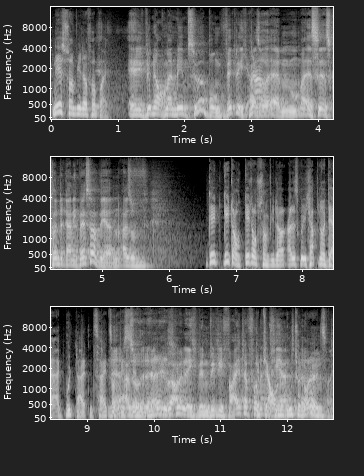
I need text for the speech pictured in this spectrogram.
Nee, ist schon wieder vorbei. Äh, Ich bin auf meinem Lebenshöhepunkt, wirklich. Also ähm, es, es könnte gar nicht besser werden. Also, Geht, geht, auch, geht auch schon wieder. Alles gut. Ich habe nur der guten alten Zeit so ein ne, bisschen. also äh, ne, ich bin wirklich weit davon gibt ja auch eine entfernt. gute neue ähm, Zeit.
